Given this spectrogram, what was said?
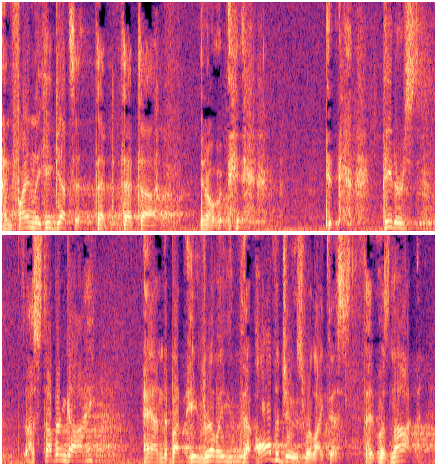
and finally he gets it that that uh, you know Peter's a stubborn guy, and but he really all the Jews were like this. That was not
